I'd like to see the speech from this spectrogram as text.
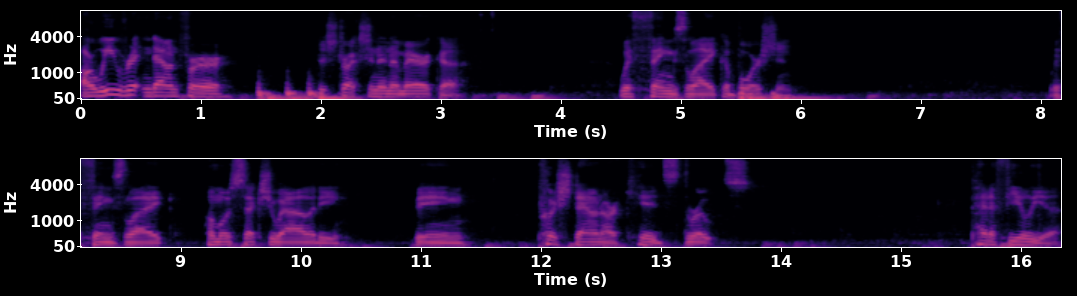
Are we written down for destruction in America with things like abortion, with things like homosexuality being pushed down our kids' throats? pedophilia,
